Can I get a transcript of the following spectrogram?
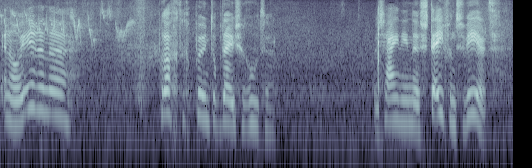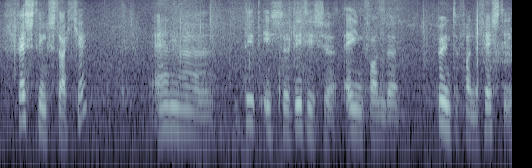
En alweer een uh, prachtig punt op deze route. We zijn in uh, Stevensweert, vestingstadje. En uh, dit is, dit is een van de punten van de vesting.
